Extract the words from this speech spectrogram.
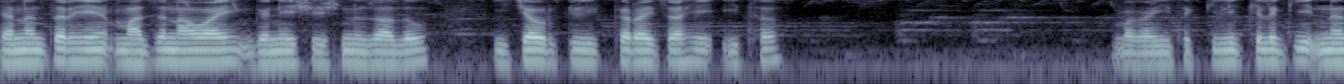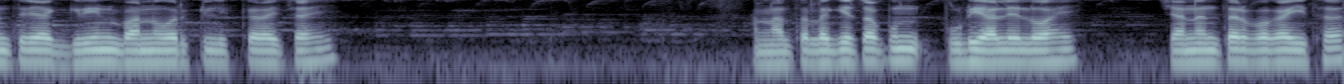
त्यानंतर हे माझं नाव आहे गणेश विष्णू जाधव. हिच्यावर क्लिक करायचं आहे इथं. बघा इथं क्लिक केलं की नंतर या ग्रीन बानवर क्लिक करायचं आहे. आणि आता लगेच आपण पुढे आलेलो आहे. त्यानंतर बघा इथं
